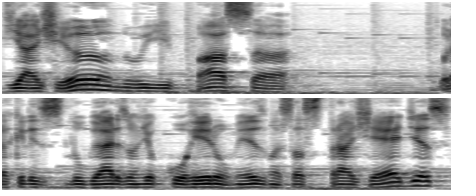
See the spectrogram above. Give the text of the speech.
viajando e passa por aqueles lugares onde ocorreram mesmo essas tragédias.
